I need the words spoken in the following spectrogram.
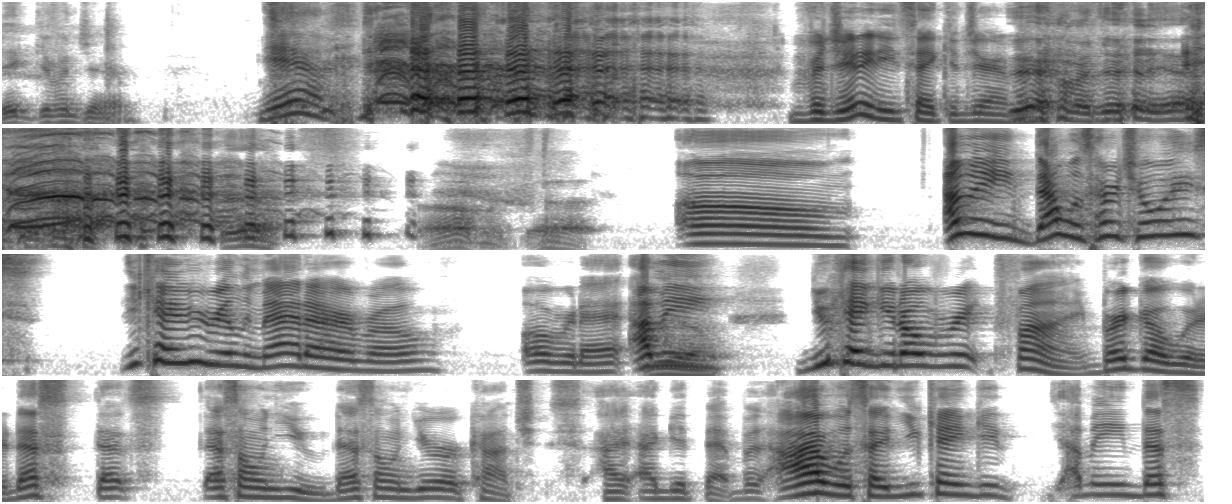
dick giving jam. yeah. virginity taking Jeremy. Yeah, virginity. Yeah. yeah. Oh my god. Um, I mean, that was her choice. You can't be really mad at her, bro, over that. I mean, you can't get over it. Fine, break up with her. That's that's that's on you. That's on your conscience. I I get that, but I would say you can't get. I mean, that's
